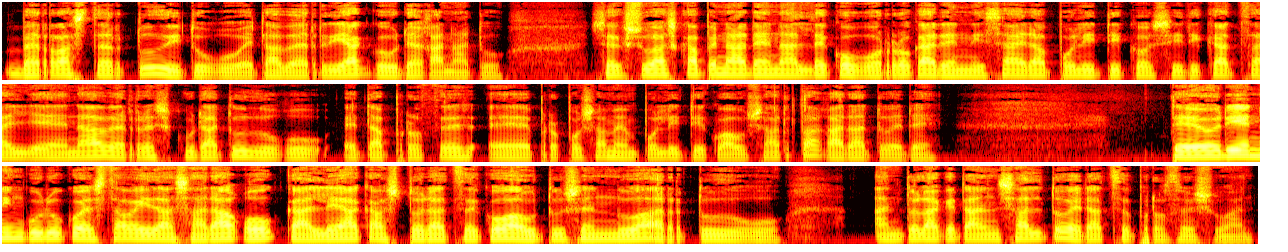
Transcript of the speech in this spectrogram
berraztertu ditugu eta berriak geure ganatu. Sexu askapenaren aldeko borrokaren izaera politiko zirikatzaileena berreskuratu dugu eta proces, e, proposamen politiko ausarta garatu ere. Teorien inguruko eztabaida zarago kaleak astoratzeko autozendua hartu dugu antolaketan salto eratze prozesuan.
